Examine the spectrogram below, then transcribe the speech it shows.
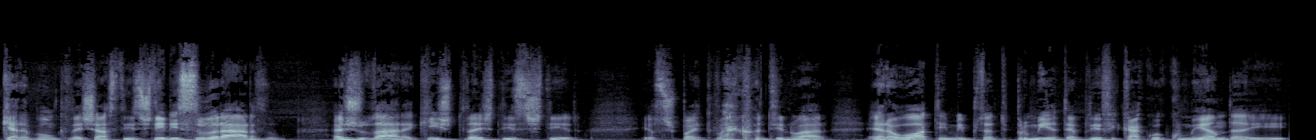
que era bom que deixasse de existir, e se Berardo ajudar a que isto deixe de existir, eu suspeito que vai continuar, era ótimo e, portanto, por mim até podia ficar com a comenda e,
